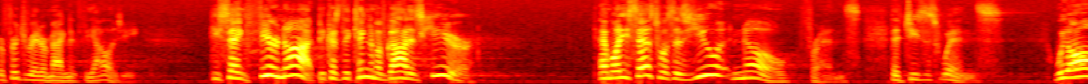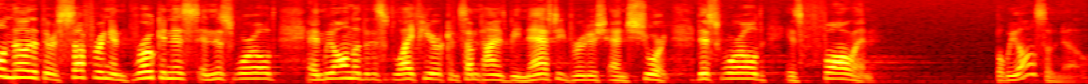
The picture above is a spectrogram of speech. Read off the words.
refrigerator magnet theology. He's saying, Fear not, because the kingdom of God is here. And what he says to us is, You know, friends, that Jesus wins. We all know that there is suffering and brokenness in this world, and we all know that this life here can sometimes be nasty, brutish, and short. This world is fallen. But we also know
